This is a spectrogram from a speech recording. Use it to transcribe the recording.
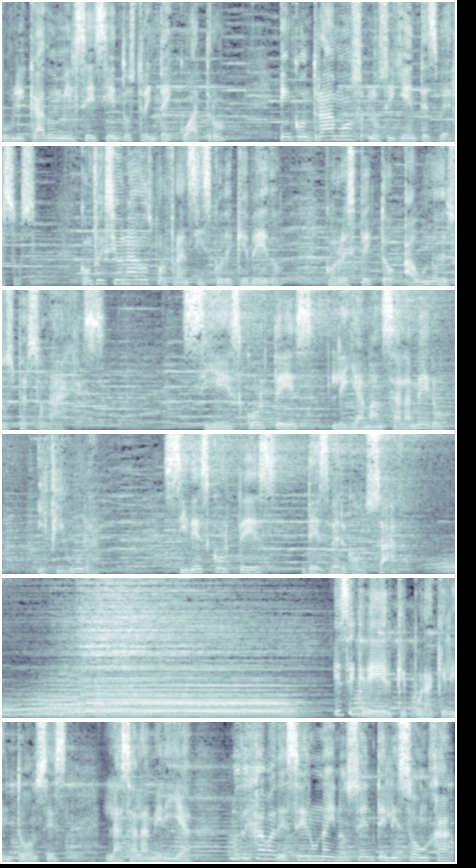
publicado en 1634, encontramos los siguientes versos, confeccionados por Francisco de Quevedo, con respecto a uno de sus personajes. Si es cortés, le llaman salamero y figura. Si descortés, desvergonzado. Es de creer que por aquel entonces la salamería no dejaba de ser una inocente lisonja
